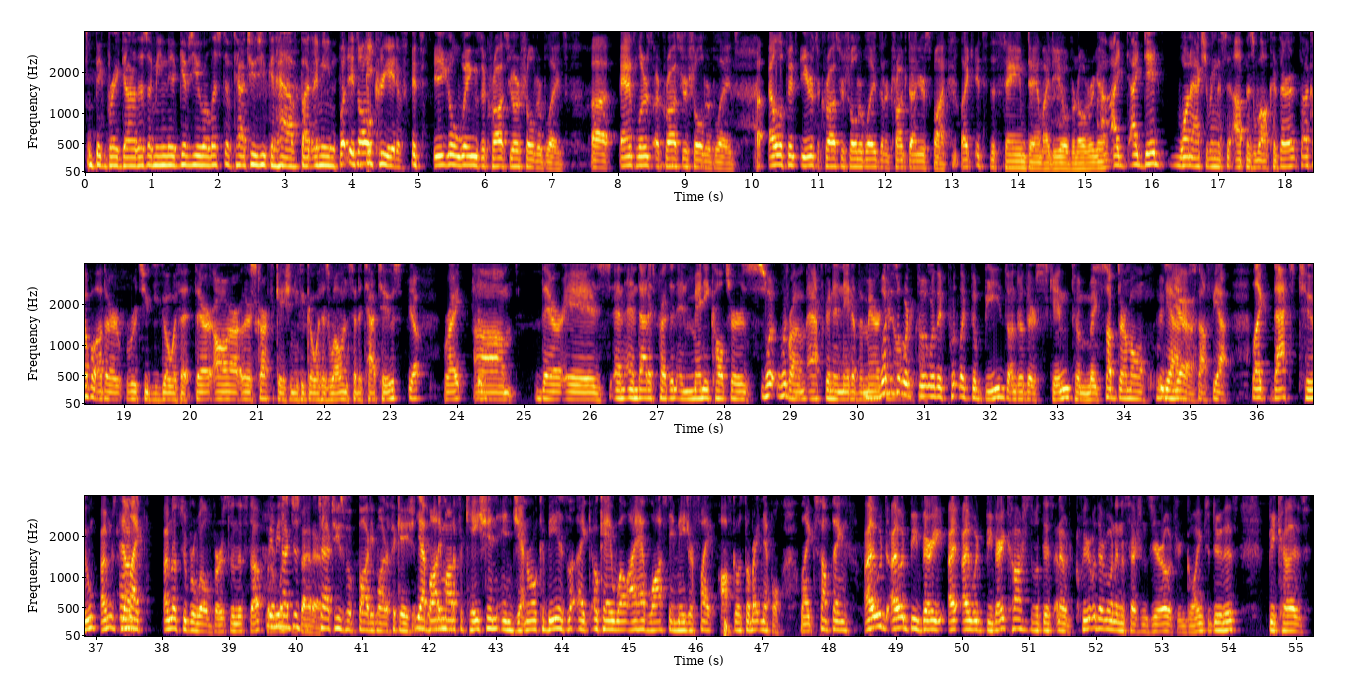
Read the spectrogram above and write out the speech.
a big breakdown of this i mean it gives you a list of tattoos you can have but i mean But it's all be creative It's eagle wings across your shoulder blades, uh, antlers across your shoulder blades, uh, elephant ears across your shoulder blades, and a trunk down your spine. Like it's the same damn idea over and over again. I, I did want to actually bring this up as well because there are a couple other routes you could go with it. There are there's scarification you could go with as well instead of tattoos. Yep. Right. Um, there is and and that is present in many cultures What- what- from African and Native American. What is it where, the way across. where they put like the beads under their skin to make? subdermal uh, yeah, Yeah. stuff yeah like that too I'm just and not- like I'm not super well versed in this stuff. But Maybe it not just badass. tattoos, but body modification. Yeah, body modification in general could be is like, okay, well, I have lost a major fight. Off goes the right nipple. Like something. I would I would be very I, I would be very cautious with this and I would clear it with everyone in a session zero if you're going to do this because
